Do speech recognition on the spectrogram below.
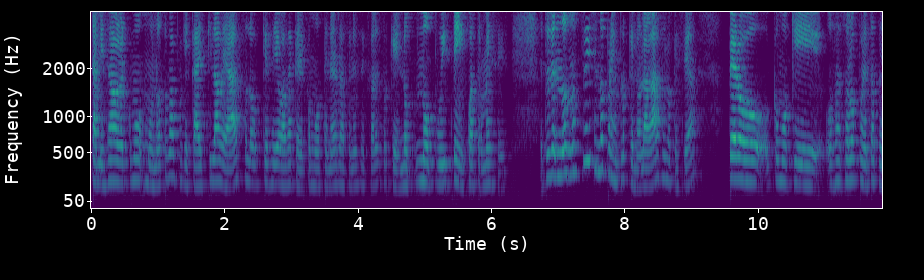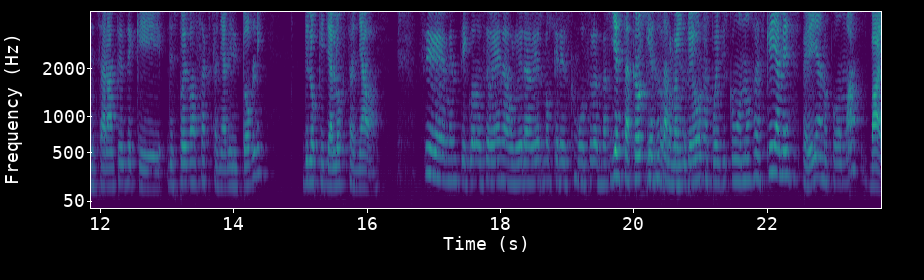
también se va a volver como monótona porque cada vez que la veas, solo, qué sé yo, vas a querer como tener relaciones sexuales porque no, no pudiste en cuatro meses. Entonces, no, no estoy diciendo, por ejemplo, que no la hagas o lo que sea, pero como que, o sea, solo ponerte a pensar antes de que después vas a extrañar el doble de lo que ya lo extrañañas. Sí, obviamente, y cuando se vayan a volver a ver, no querés como solo andar. Y hasta creo que eso también luego se puede decir como, no, sabes que ya me desesperé, ya no puedo más, bye.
